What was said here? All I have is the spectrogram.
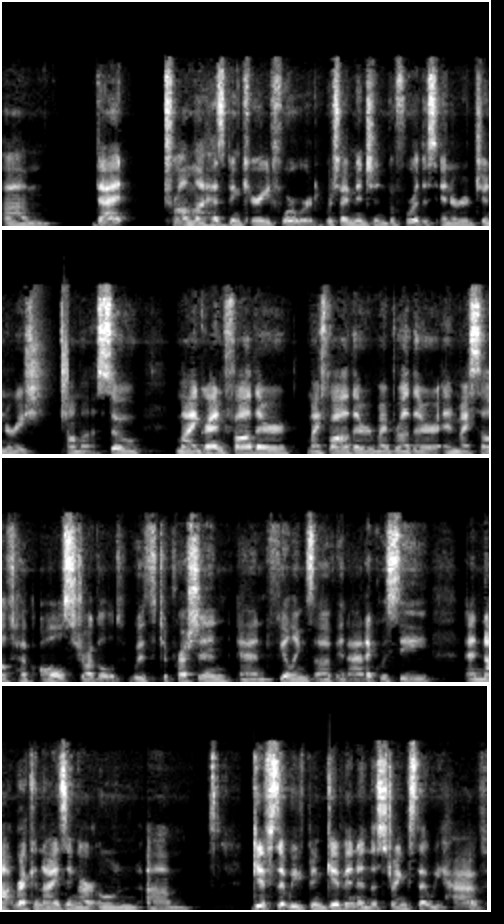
um, that trauma has been carried forward, which I mentioned before this intergenerational trauma. So, my grandfather, my father, my brother, and myself have all struggled with depression and feelings of inadequacy and not recognizing our own um, gifts that we've been given and the strengths that we have.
